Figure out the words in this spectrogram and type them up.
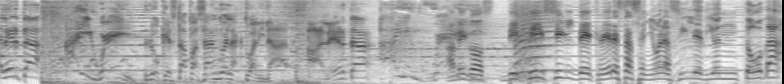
Alerta. ¡Ay, güey! Lo que está pasando en la actualidad. Alerta. ¡Ay, güey! Amigos, difícil de creer. Esta señora sí le dio en toda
